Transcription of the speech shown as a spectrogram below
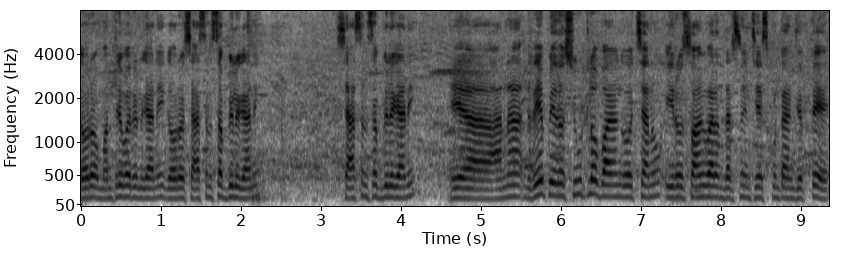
గౌరవ మంత్రివర్యులు కానీ గౌరవ శాసనసభ్యులు కానీ శాసనసభ్యులు కానీ అన్న రేపు ఏదో షూట్లో భాగంగా వచ్చాను. ఈరోజు స్వామివారిని దర్శనం చేసుకుంటా అని చెప్తే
